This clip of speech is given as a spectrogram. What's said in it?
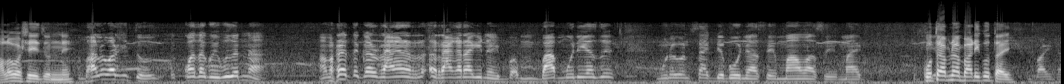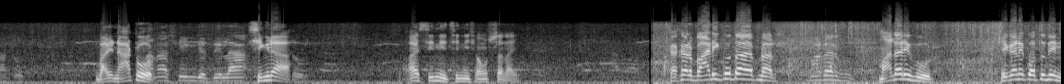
ভালোবাসে এই জন্যে। ভালোবাসি তো কথা কই বুঝেন না? আমার তো কারও রাগা রাগারাগি নাই। বাপ মনে আছে মনে করেন সাইডে বোন আছে মাও আছে মায়ের কোথায় আপনার বাড়ি কোথায়? বাড়ি নাটক বাড়ি নাটোর? থানা সিংড়া জেলা সিংড়া। আর চিনি চিনি সমস্যা নাই। কাকার বাড়ি কোথায় আপনার? মাদারপুর। মাদারীপুর। এখানে কতদিন?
